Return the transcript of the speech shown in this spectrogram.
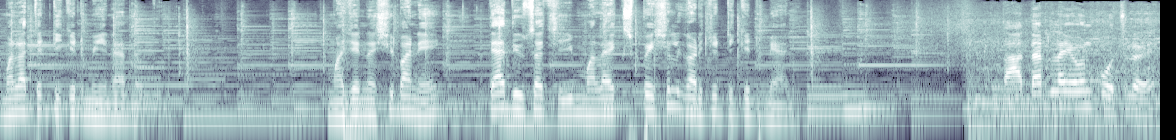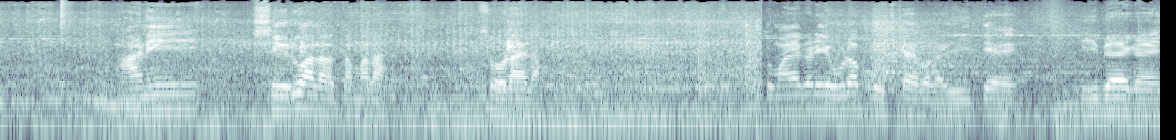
मला ते तिकीट मिळणार नव्हते. माझे नशिबाने त्या दिवसाची मला एक स्पेशल गाडीची तिकीट मिळाली. दादरला येऊन पोचलो आहे आणि शेरू आला होता मला सोडायला. तो माझ्याकडे एवढा पोचका आहे बघा इथे आहे ही बॅग आहे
